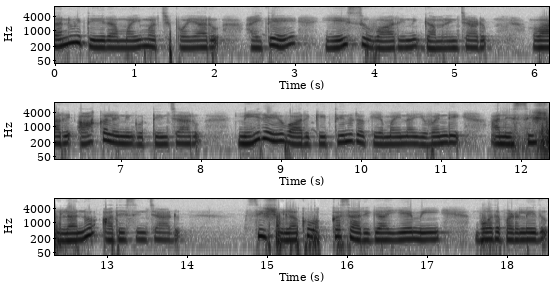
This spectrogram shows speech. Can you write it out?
తనివి తీర మైమర్చిపోయారు. అయితే యేసు వారిని గమనించాడు. వారి ఆకలిని గుర్తించారు. మీరే వారికి తినుటకు ఏమైనా ఇవ్వండి అని శిష్యులను ఆదేశించాడు. శిష్యులకు ఒక్కసారిగా ఏమీ బోధపడలేదు.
